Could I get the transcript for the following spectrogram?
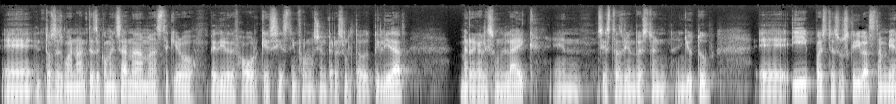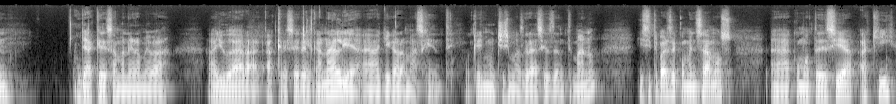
Eh, entonces, bueno, antes de comenzar, nada más te quiero pedir de favor que si esta información te resulta de utilidad, me regales un like si estás viendo esto en, YouTube eh, y pues te suscribas también, ya que de esa manera me va ayudar a, crecer el canal y a, llegar a más gente. Ok, muchísimas gracias de antemano. Y si te parece, comenzamos. Ah, como te decía, aquí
